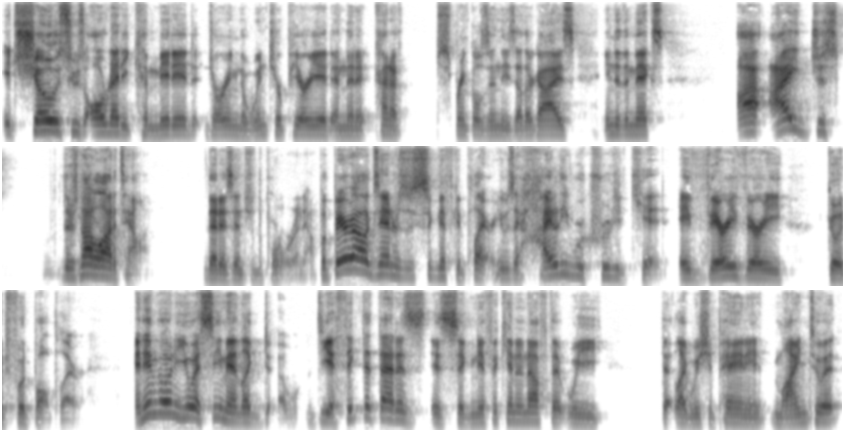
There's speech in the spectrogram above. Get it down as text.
it shows who's already committed during the winter period. And then it kind of sprinkles in these other guys into the mix. I, I just, there's not a lot of talent that has entered the portal right now. But Bear Alexander is a significant player. He was a highly recruited kid, a very, very good football player. And him going to USC, man, like, do you think that that is is significant enough that we that like we should pay any mind to it?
